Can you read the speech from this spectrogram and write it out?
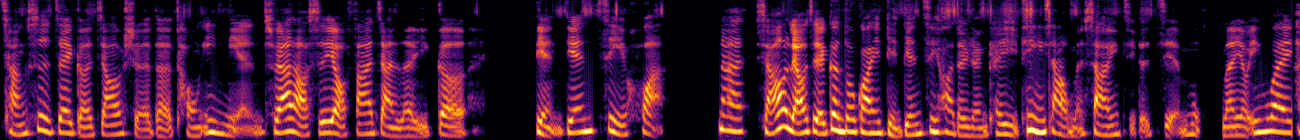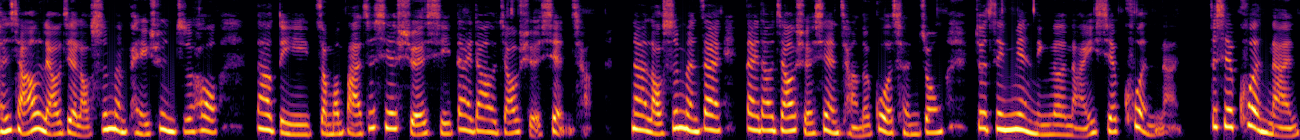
尝试这个教学的同一年，楚雅老师有发展了一个点点计划。那想要了解更多关于点点计划的人，可以听一下我们上一集的节目。我们有因为很想要了解老师们培训之后，到底怎么把这些学习带到教学现场？那老师们在带到教学现场的过程中，究竟面临了哪一些困难？这些困难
